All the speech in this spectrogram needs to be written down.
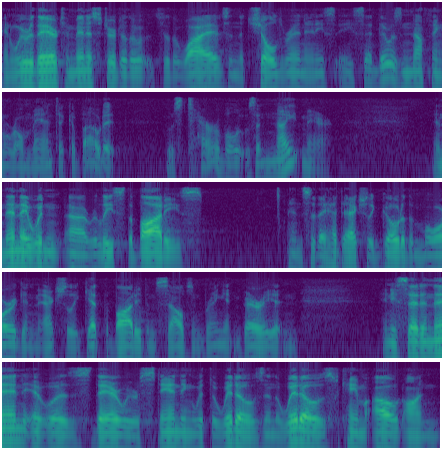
And we were there to minister to the, to the wives and the children. And he, he said there was nothing romantic about it. It was terrible. It was a nightmare. And then they wouldn't uh, release the bodies. And so they had to actually go to the morgue and actually get the body themselves and bring it and bury it. And, and he said, and then it was there, we were standing with the widows, and the widows came out on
